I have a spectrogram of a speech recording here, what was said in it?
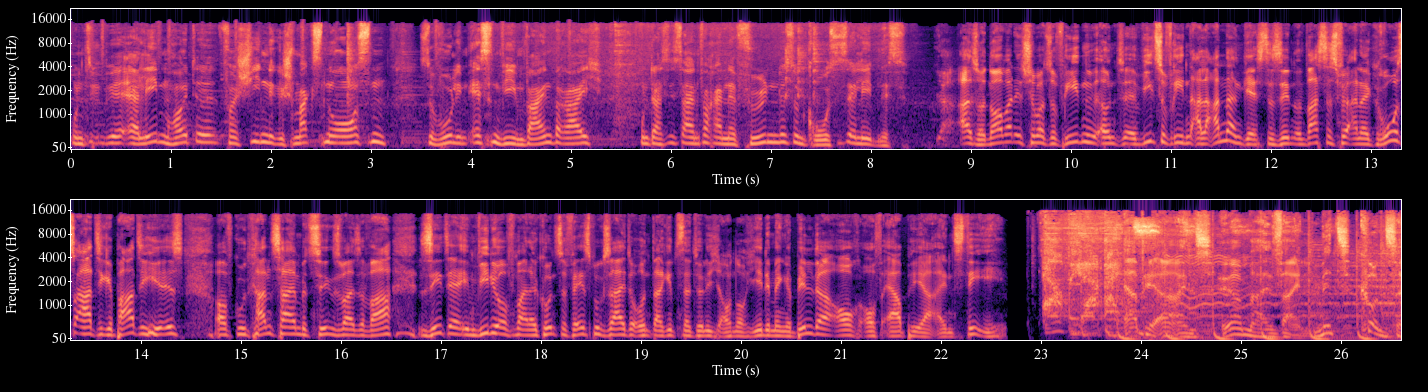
Und wir erleben heute verschiedene Geschmacksnuancen, sowohl im Essen wie im Weinbereich. Und das ist einfach ein erfüllendes und großes Erlebnis. Ja, also Norbert ist schon mal zufrieden und äh, wie zufrieden alle anderen Gäste sind und was das für eine großartige Party hier ist auf Gut Kanzheim bzw. war, seht ihr im Video auf meiner Kunze Facebook-Seite und da gibt es natürlich auch noch jede Menge Bilder, auch auf rpr1.de. RPR 1. RPR 1, hör mal Wein mit Kunze.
